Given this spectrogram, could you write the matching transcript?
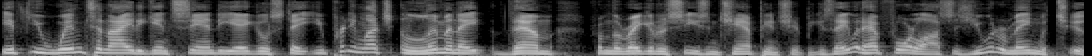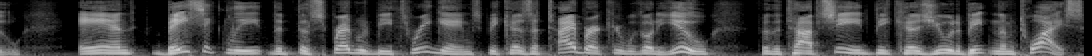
If you win tonight against San Diego State, you pretty much eliminate them from the regular season championship because they would have four losses. You would remain with two. And basically, the, the spread would be three games because a tiebreaker would go to you for the top seed because you would have beaten them twice.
